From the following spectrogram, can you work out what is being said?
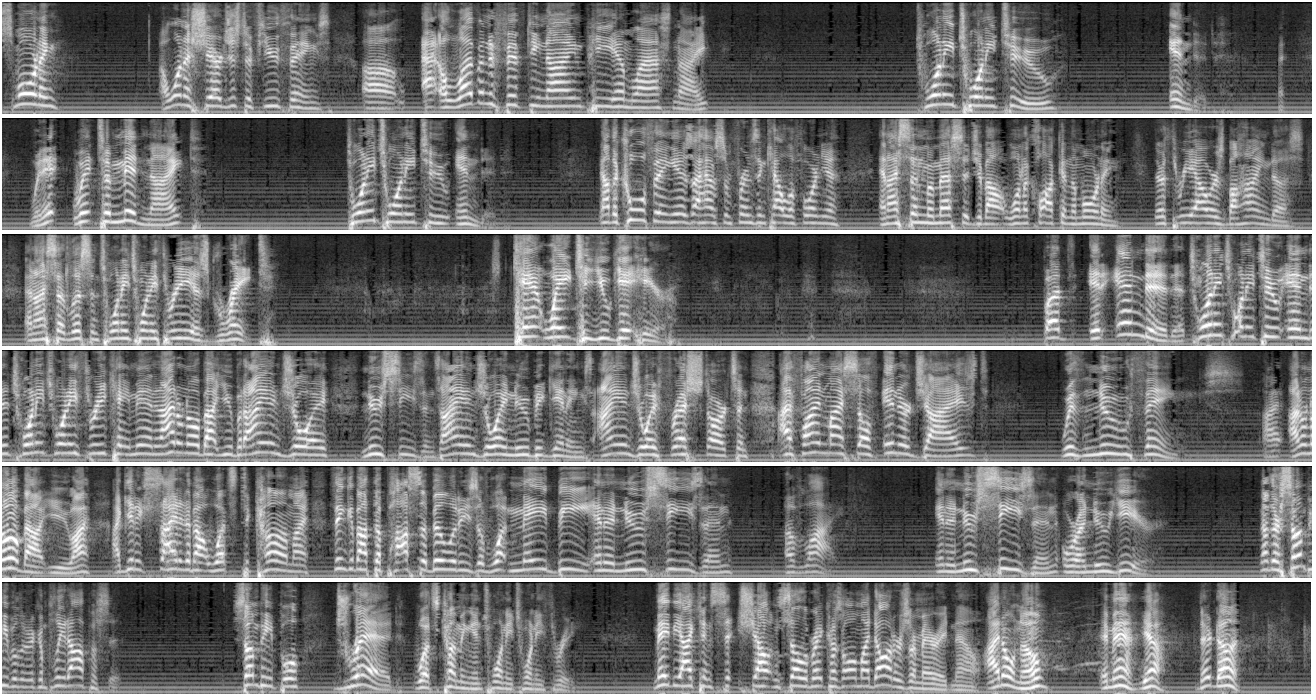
This morning, I want to share just a few things. Uh, at 11:59 p.m. last night, 2022 ended. When it went to midnight, 2022 ended. Now, the cool thing is, I have some friends in California, and I send them a message about 1 o'clock in the morning. They're three hours behind us. And I said, listen, 2023 is great. Can't wait till you get here. But it ended. 2022 ended. 2023 came in. And I don't know about you, but I enjoy new seasons. I enjoy new beginnings. I enjoy fresh starts. And I find myself energized with new things. I, I don't know about you. I, I get excited about what's to come. I think about the possibilities of what may be in a new season of life, in a new season or a new year. Now, there's some people that are complete opposite. Some people dread what's coming in 2023. Maybe I can sit, shout and celebrate because all my daughters are married now. I don't know. Amen. Yeah, they're done.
